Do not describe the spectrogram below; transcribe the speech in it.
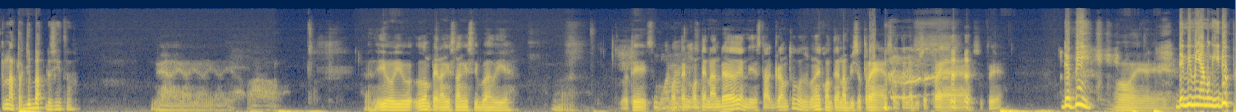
kena terjebak di situ. Ya, ya, ya, ya, ya. Wow. Yuk, yuk, lu sampai nangis-nangis di Bali ya. Berarti Semua konten-konten Anda yang di Instagram tuh sebenarnya konten habis stres, konten habis stres gitu ya. Demi, Oh iya, iya, iya. demi menyambung hidup.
